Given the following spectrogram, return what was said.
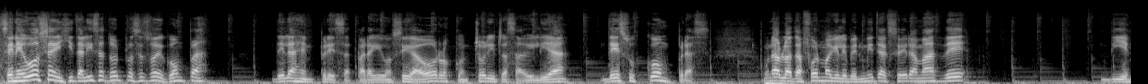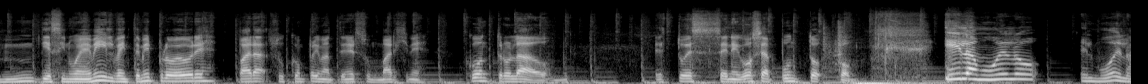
Se negocia y digitaliza todo el proceso de compra de las empresas para que consiga ahorros, control y trazabilidad de sus compras. Una plataforma que le permite acceder a más de 19.000, 20.000 proveedores para sus compras y mantener sus márgenes controlados. Esto es cenegocia.com. Y la modelo, el modelo,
